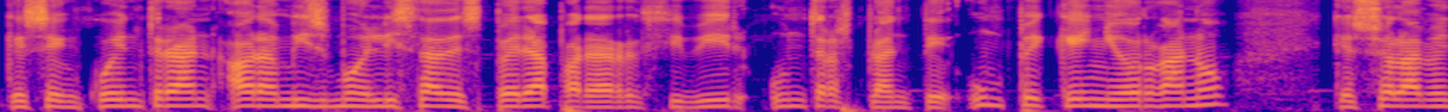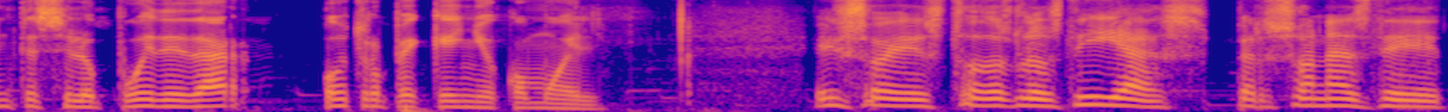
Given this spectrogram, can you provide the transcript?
que se encuentran ahora mismo en lista de espera para recibir un trasplante, un pequeño órgano que solamente se lo puede dar otro pequeño como él. Eso es, todos los días personas de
